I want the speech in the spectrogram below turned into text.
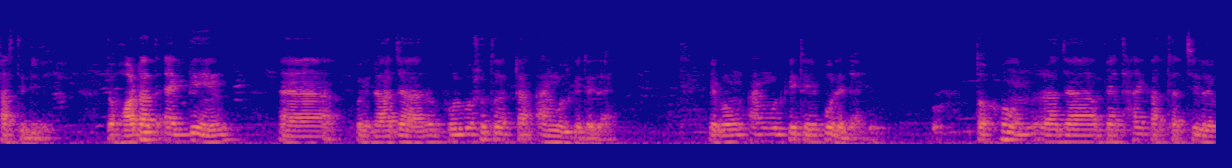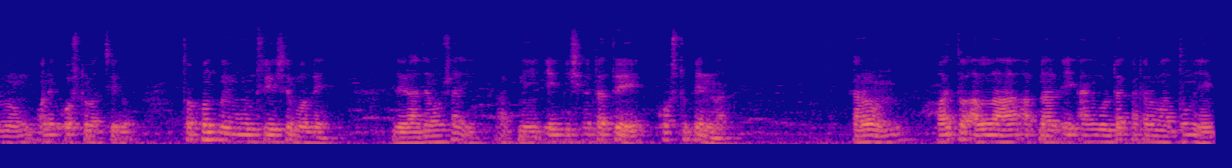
শাস্তি দিবে। তো হঠাৎ একদিন ওই রাজার ভুলবশত একটা আঙ্গুল কেটে যায় এবং আঙ্গুল কেটে পড়ে যায়। তখন রাজা ব্যথায় কাতরাচ্ছিল এবং অনেক কষ্ট পাচ্ছিল। তখন ওই মন্ত্রী এসে বলে যে, রাজামশাই, আপনি এই বিষয়টাতে কষ্ট পেন না। কারণ হয়তো আল্লাহ আপনার এই আঙ্গুলটা কাটার মাধ্যমে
